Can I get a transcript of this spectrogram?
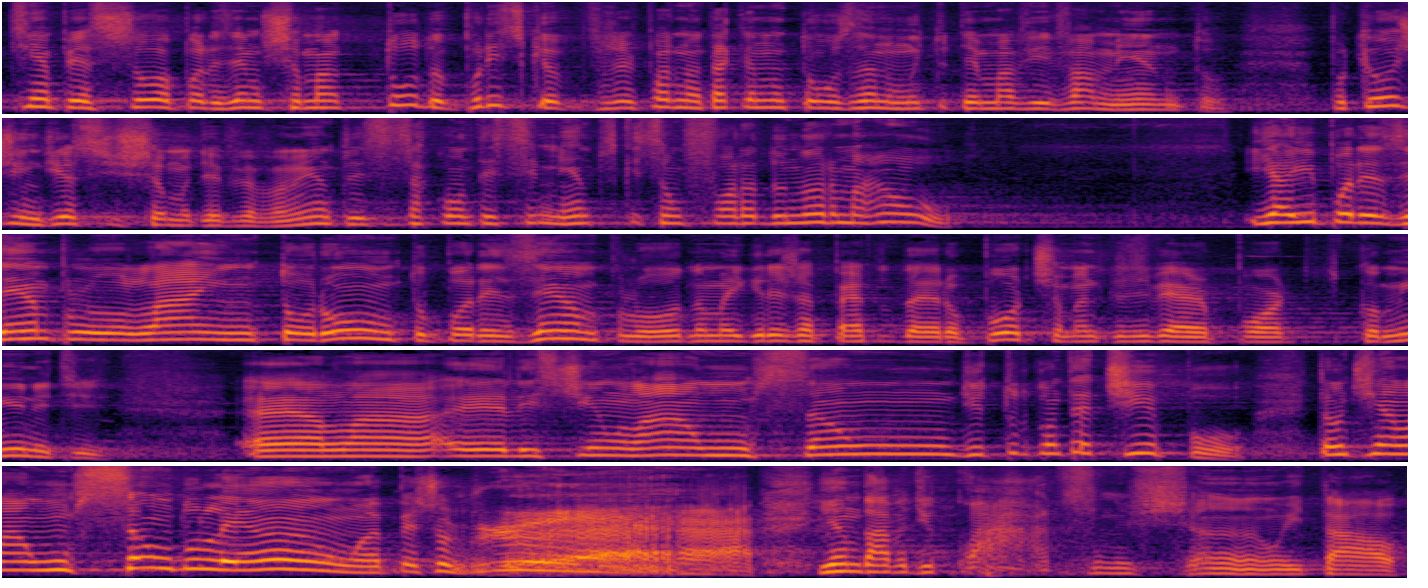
tinha pessoa, por exemplo, que chama tudo. Por isso que você pode notar que eu não estou usando muito o termo avivamento. Porque hoje em dia se chama de avivamento esses acontecimentos que são fora do normal. E aí, por exemplo, lá em Toronto, por exemplo, numa igreja perto do aeroporto, chamada inclusive Airport Community, ela, eles tinham lá unção de tudo quanto é tipo. Então tinha lá unção do leão, a pessoa e andava de quatro no chão e tal.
